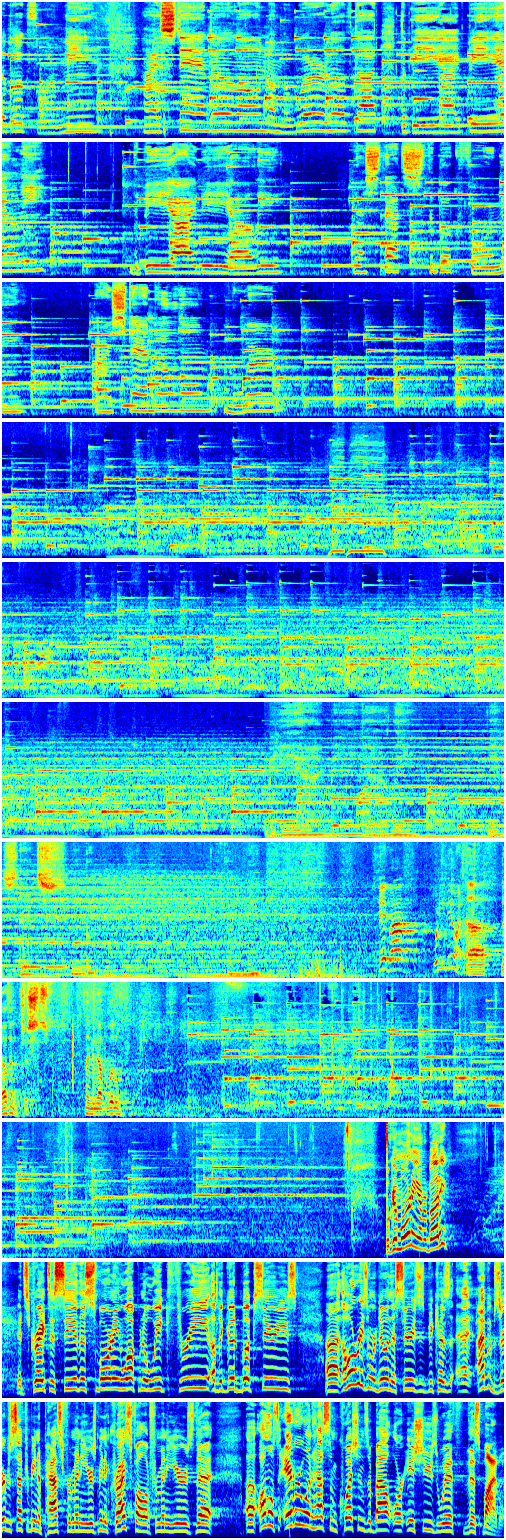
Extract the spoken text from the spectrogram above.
the book for me. I stand alone on the Word of God, the B I B L E. The B I B L E. Yes, that's the book for me. I stand alone Hey, Bob, what are you doing? Uh, nothing. Just cleaning up a little. Well, good morning, everybody. It's great to see you this morning. Welcome to week three of the Good Book series. Uh, the whole reason we're doing this series is because I- I've observed this after being a pastor for many years, being a Christ follower for many years, that uh, almost everyone has some questions about or issues with this Bible.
